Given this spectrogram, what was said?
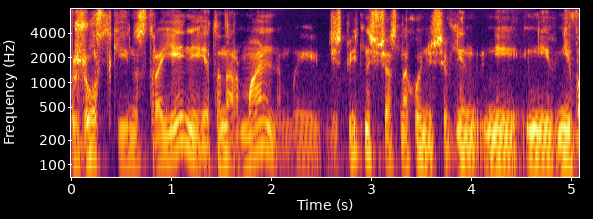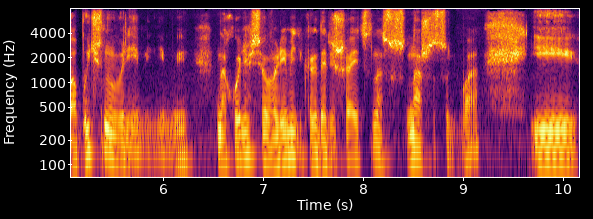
жесткие настроения, и это нормально. Мы действительно сейчас находимся в не, не, не, не в обычном времени. Мы находимся во времени, когда решается наша, наша судьба. И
